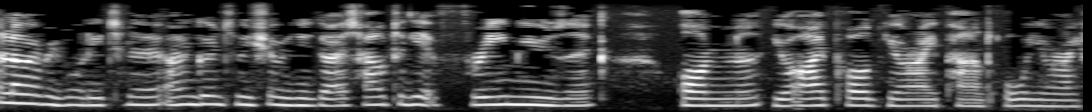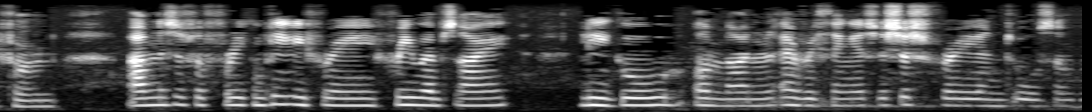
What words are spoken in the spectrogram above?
Hello everybody, today I'm going to be showing you guys how to get free music on your iPod, your iPad or your iPhone. Um, this is for free, completely free, free website, legal, online and everything. It's, it's just free and awesome.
